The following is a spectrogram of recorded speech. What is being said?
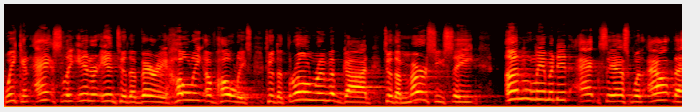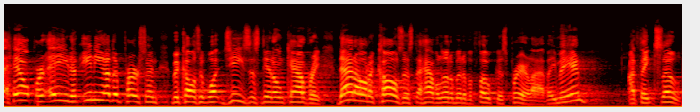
we can actually enter into the very holy of holies, to the throne room of God, to the mercy seat unlimited access without the help or aid of any other person because of what Jesus did on Calvary. That ought to cause us to have a little bit of a focused prayer life. Amen? I think so.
